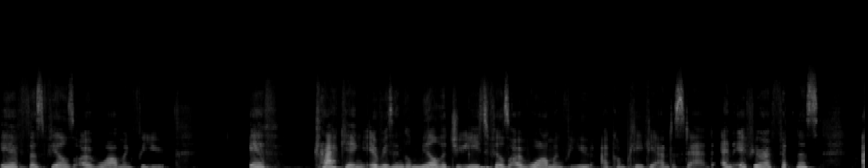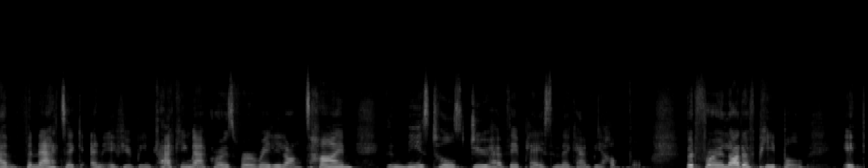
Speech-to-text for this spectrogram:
if this feels overwhelming for you, if tracking every single meal that you eat feels overwhelming for you, I completely understand. And if you're a fitness um, fanatic and if you've been tracking macros for a really long time, then these tools do have their place and they can be helpful. But for a lot of people, it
